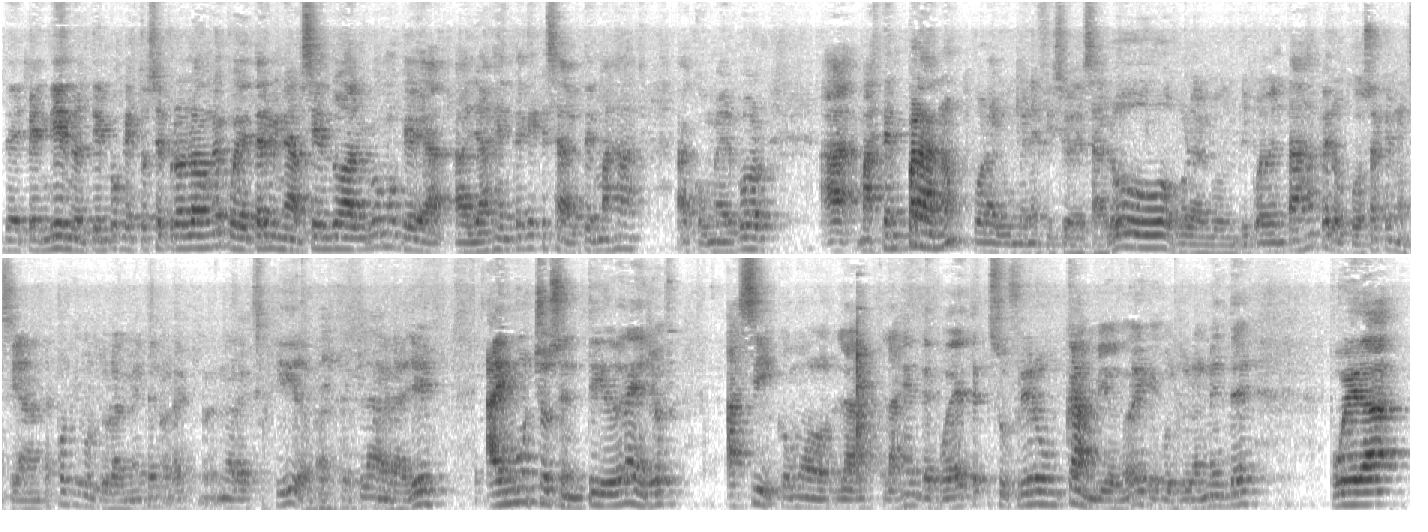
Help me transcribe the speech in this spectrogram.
dependiendo del tiempo que esto se prolongue, puede terminar siendo algo como que haya gente que, se adapte más a, comer por, más temprano por algún beneficio de salud o por algún tipo de ventaja, pero cosas que no hacía antes porque culturalmente no era, no era exigido, ¿no? era allí. Hay mucho sentido en ello, así como la, la gente puede sufrir un cambio ¿no? y que culturalmente pueda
